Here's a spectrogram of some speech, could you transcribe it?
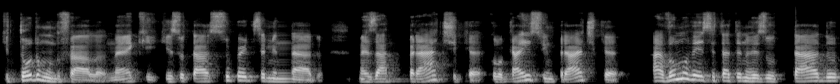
que todo mundo fala, né? Que, que isso está super disseminado. Mas a prática, colocar isso em prática, ah, vamos ver se está tendo resultado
